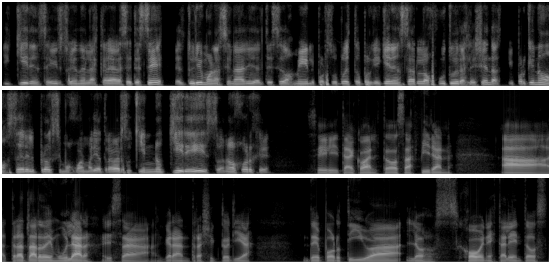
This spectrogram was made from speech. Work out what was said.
y quieren seguir subiendo en la escalera del CTC, del Turismo Nacional y del TC2000, por supuesto, porque quieren ser las futuras leyendas y por qué no ser el próximo Juan María Traverso. ¿Quién no quiere eso, no, Jorge? Sí, tal cual, todos aspiran a tratar de emular esa gran trayectoria deportiva, los jóvenes talentos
